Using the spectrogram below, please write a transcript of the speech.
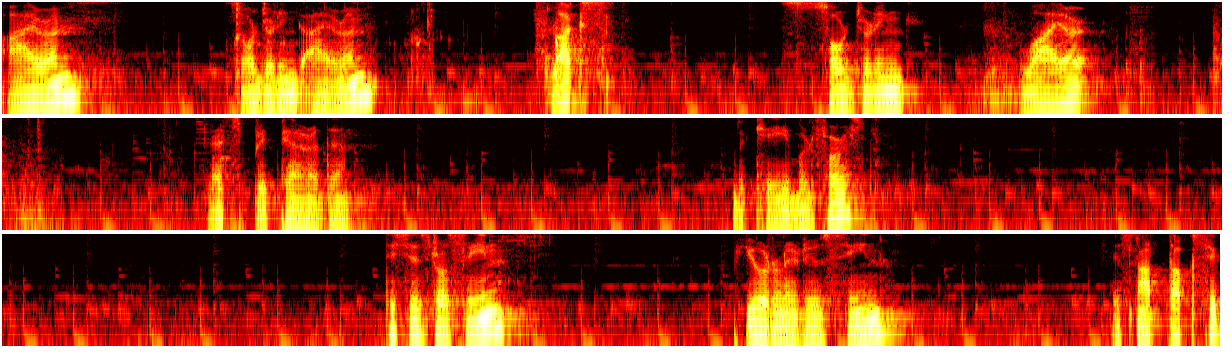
iron soldering iron flux soldering wire. Let's prepare the the cable first This is rosin, purely rosin. It's not toxic.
